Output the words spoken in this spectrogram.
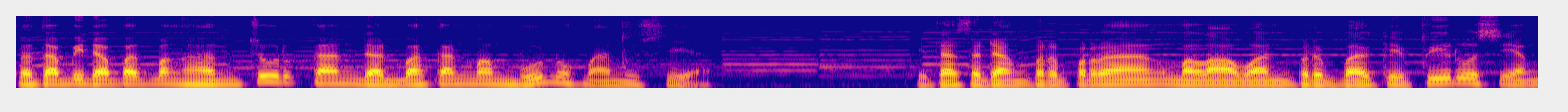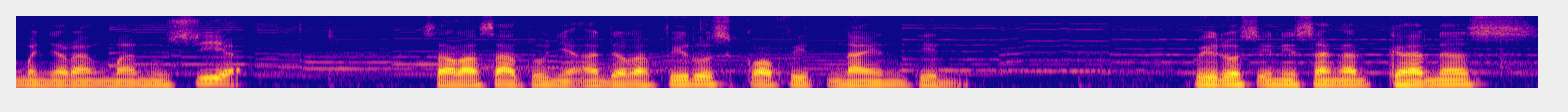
tetapi dapat menghancurkan dan bahkan membunuh manusia. Kita sedang berperang melawan berbagai virus yang menyerang manusia. Salah satunya adalah virus COVID-19. Virus ini sangat ganas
